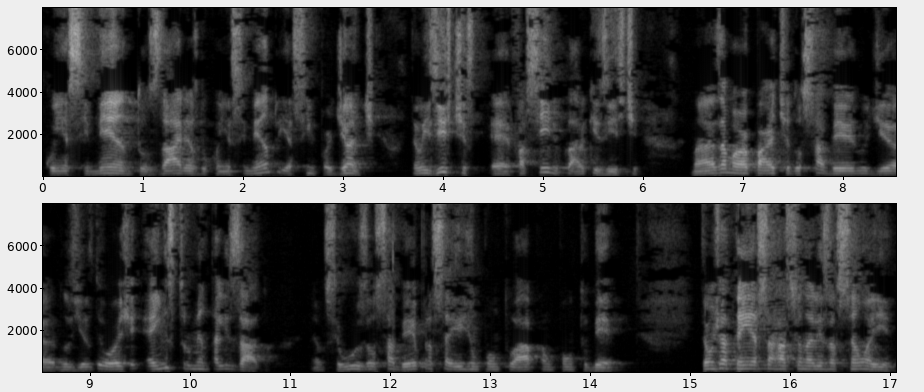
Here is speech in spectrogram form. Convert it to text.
conhecimentos, áreas do conhecimento e assim por diante. Então, existe é, fascínio? Claro que existe. Mas a maior parte do saber no dia, nos dias de hoje é instrumentalizado. Né? Você usa o saber para sair de um ponto A para um ponto B. Então já tem essa racionalização aí.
